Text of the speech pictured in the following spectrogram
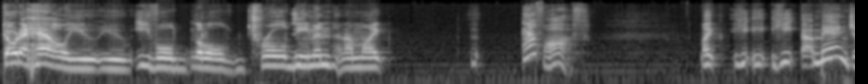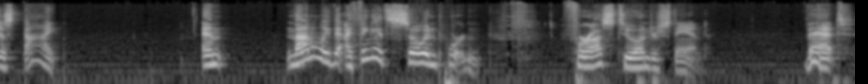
go to hell, you you evil little troll demon, and I'm like, f off. Like he he a man just died, and not only that, I think it's so important for us to understand that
